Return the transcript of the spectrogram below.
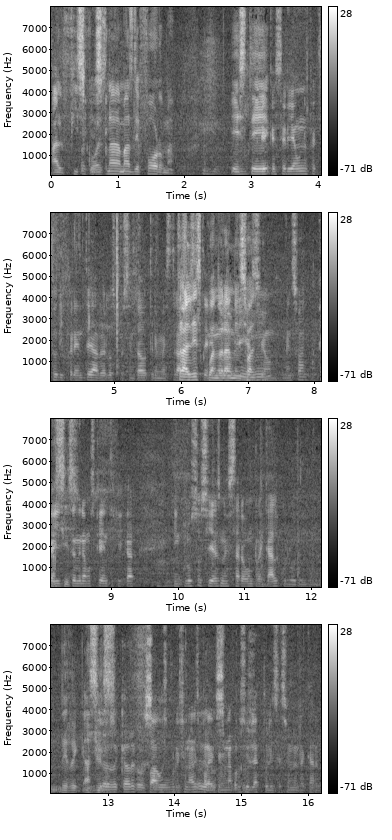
al fisco, es nada más de forma. Este, que, sería un efecto diferente haberlos presentado trimestrales cuando era mensual. mensual. Acá ahí tendríamos que identificar incluso si es necesario un recálculo de, de, recargos, pagos provisionales para que una posible actualización en recargos.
